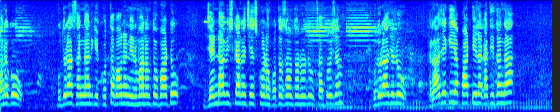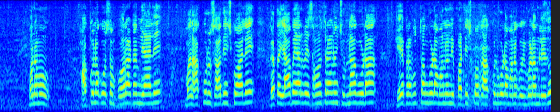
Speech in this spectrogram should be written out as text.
మనకు ముద్రా సంఘానికి కొత్త భవన నిర్మాణంతో పాటు జెండావిష్కరణ చేసుకోవడం కొత్త సంవత్సరం రోజు సంతోషం. ముదురాజులు రాజకీయ పార్టీలకు అతీతంగా మనము హక్కుల కోసం పోరాటం చేయాలి. మన హక్కులు సాధించుకోవాలి. గత యాభై అరవై సంవత్సరాల నుంచి ఉన్నా కూడా ఏ ప్రభుత్వం కూడా మనల్ని పట్టించుకోక హక్కులు కూడా మనకు ఇవ్వడం లేదు.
